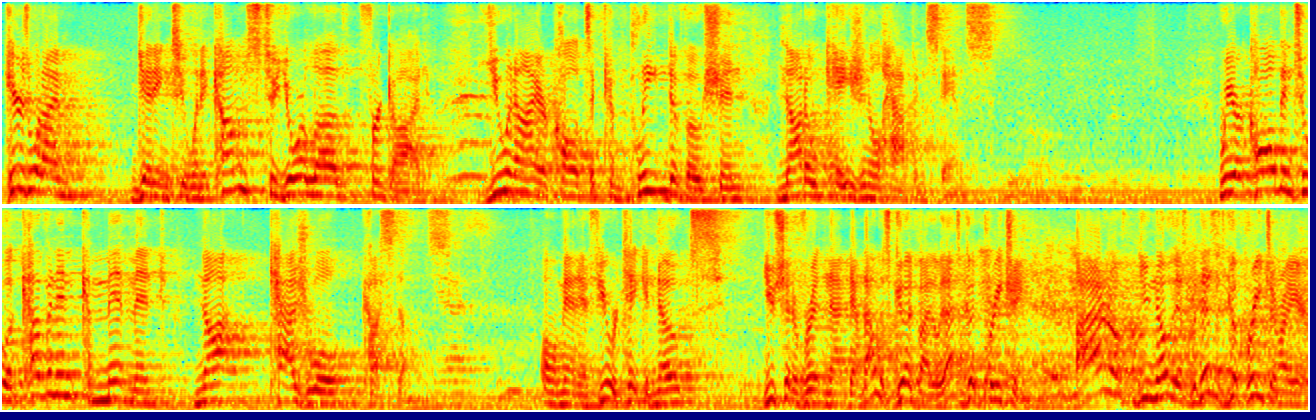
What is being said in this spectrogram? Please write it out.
Here's what I'm getting to when it comes to your love for God, you and I are called to complete devotion, not occasional happenstance. We are called into a covenant commitment, not casual customs. Oh man, if you were taking notes, you should have written that down. That was good, by the way. That's good preaching. I don't know if you know this, but this is good preaching right here.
